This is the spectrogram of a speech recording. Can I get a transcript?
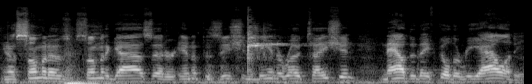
you know some of those some of the guys that are in a position to be in the rotation now do they feel the reality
